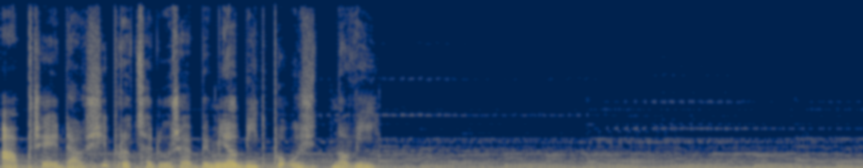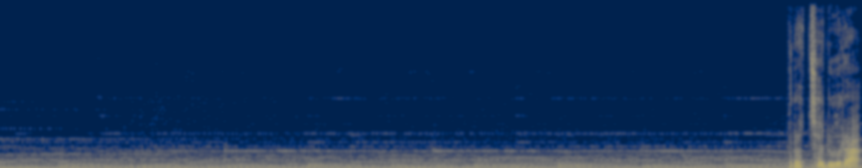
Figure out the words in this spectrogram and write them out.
a při další proceduře by měl být použit nový. Procedura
